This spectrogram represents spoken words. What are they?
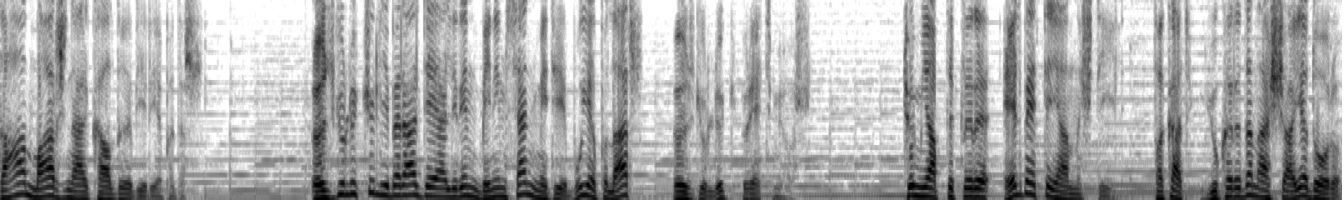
daha marjinal kaldığı bir yapıdır. Özgürlükçü liberal değerlerin benimsenmediği bu yapılar özgürlük üretmiyor. Tüm yaptıkları elbette yanlış değil. Fakat yukarıdan aşağıya doğru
